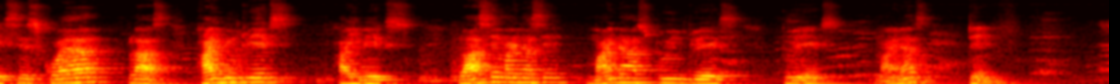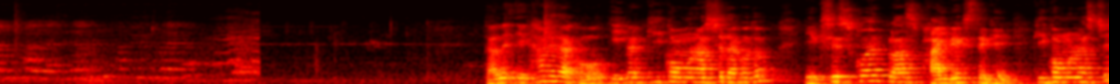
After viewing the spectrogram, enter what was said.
X square plus five into X five X প্লাসে মাইনাসে minus two into X two X minus ten তাহলে এখানে দেখো, এইবার কি কমন আসছে দেখো তো? X square plus five X থেকে কি কমন আসছে?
